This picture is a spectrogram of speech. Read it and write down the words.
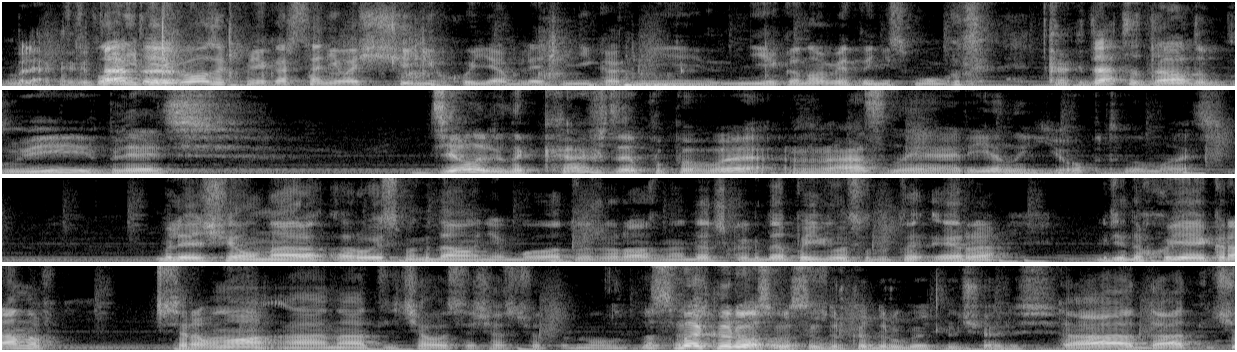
Бля, В плане перевозок, мне кажется, они вообще нихуя, блядь, никак не, не экономят и не смогут. когда-то WWE, блядь, делали на каждое ППВ разные арены, ёб твою мать. Бля, чел, на Рой Смакдауне была тоже разная. Даже когда появилась вот эта эра, где дохуя экранов, все равно она отличалась, а сейчас что-то, ну... Ну, Смэк и Ро, в смысле, друг от друга отличались. Да, да, отличались.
